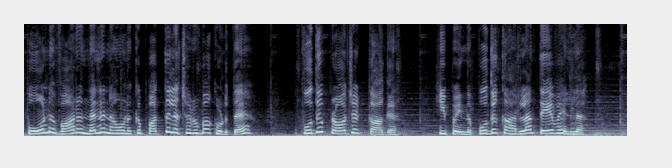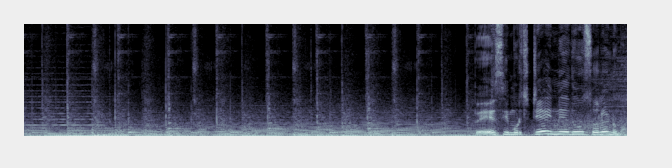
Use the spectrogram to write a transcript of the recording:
போன வாரம் தானே நான் உனக்கு பத்து லட்சம் ரூபாய் கொடுத்தேன். புது ப்ராஜெக்ட்காக. இப்ப இந்த புது கார்லாம் தேவையில்லை. பேசி முடிச்சிட்டே இன்னும் எதுவும் சொல்லணுமா?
